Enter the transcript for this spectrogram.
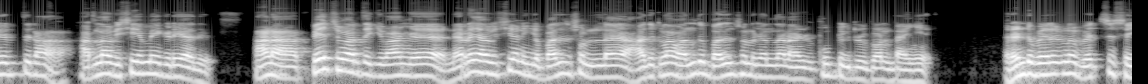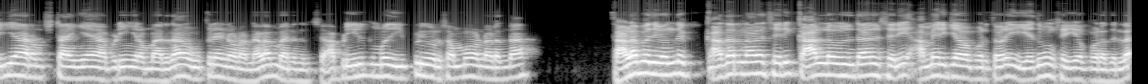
நிறுத்தினா அதெல்லாம் விஷயமே கிடையாது. ஆனால் பேச்சுவார்த்தைக்கு வாங்க நிறைய விஷயம் நீங்கள் பதில் சொல்லல அதுக்கெலாம் வந்து பதில் சொல்லுங்கன்னு தான் நாங்கள் கூப்பிட்டுக்கிட்டு இருக்கோன்ட்டாங்க. ரெண்டு பேருக்குள்ள வச்சு செய்ய ஆரம்பிச்சிட்டாங்க அப்படிங்கிற மாதிரி தான் உக்ரைனோட நிலைமை இருந்துச்சு. அப்படி இருக்கும்போது இப்படி ஒரு சம்பவம் நடந்தால் தளபதி வந்து கதறினாலும் சரி காலில் விழுந்தாலும் சரி அமெரிக்காவை பொறுத்தவரை எதுவும் செய்ய போகிறதில்ல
